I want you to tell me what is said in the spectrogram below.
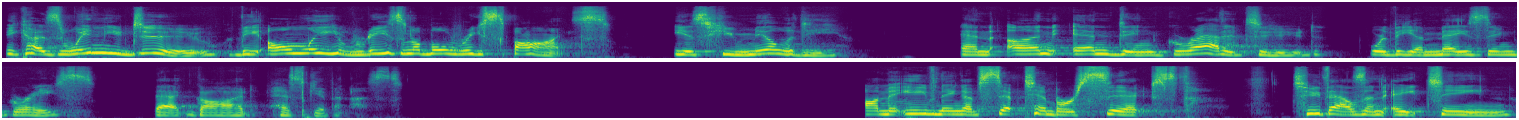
Because when you do, the only reasonable response is humility and unending gratitude for the amazing grace that God has given us. On the evening of September 6th, 2018,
